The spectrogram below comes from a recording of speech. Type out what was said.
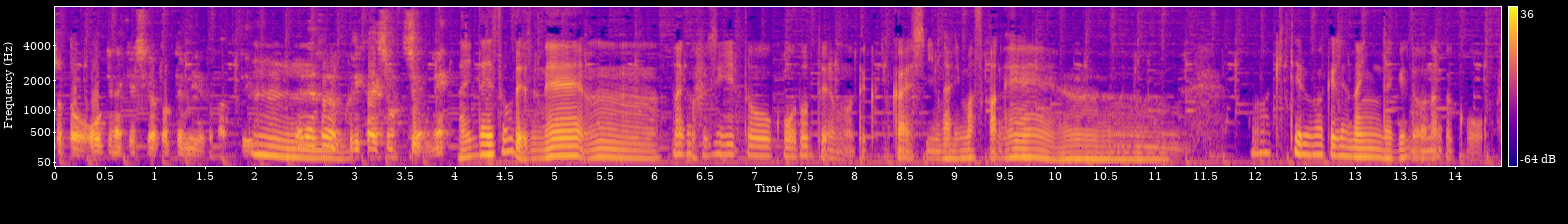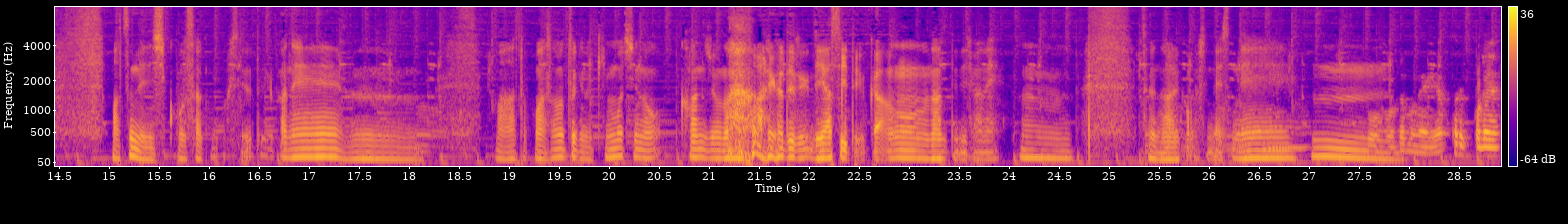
ちょっと大きな景色を撮ってみるとかっていうう。ん。大体それを繰り返しますよね。大体そうですね。うん。なんか不思議とこう撮ってるものって繰り返しになりますかね。うん。まあ来てるわけじゃないんだけど、なんかこう、まあ常に試行錯誤してるというかね。うん。まああと、まあその時の気持ちの感情の あれが出る、出やすいというか、うん、なんて言うんでしょうね。うん。そういうのあるかもしれないですね。うん。そうでもね、やっぱりこれ、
